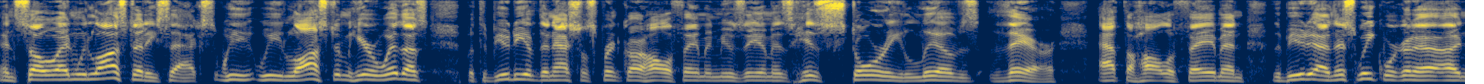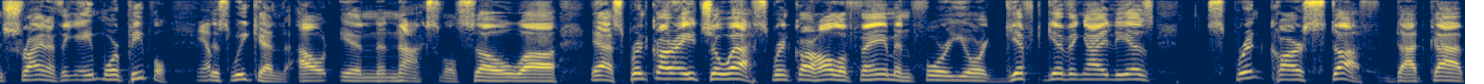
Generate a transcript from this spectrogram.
and so and we lost Eddie Sachs. We we lost him here with us, but the beauty of the National Sprint Car Hall of Fame and Museum is his story lives there at the Hall of Fame, and the beauty. And this week we're going to enshrine, I think, eight more people this weekend out in Knoxville. So uh, yeah, Sprint Car HOF, Sprint Car Hall of Fame, and for your gift giving ideas. sprintcarstuff.com.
